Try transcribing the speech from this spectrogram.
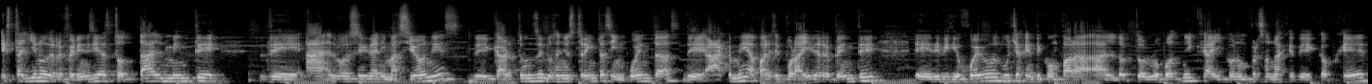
está lleno de referencias totalmente de, ah, de animaciones, de cartoons de los años 30, 50, de Acme, aparece por ahí de repente, eh, de videojuegos, mucha gente compara al Dr. Robotnik ahí con un personaje de Cuphead,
